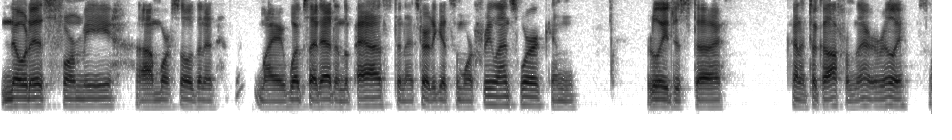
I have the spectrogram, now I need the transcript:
notice for me uh, more so than it, my website had in the past, and I started to get some more freelance work, and really just uh, kind of took off from there, really. So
